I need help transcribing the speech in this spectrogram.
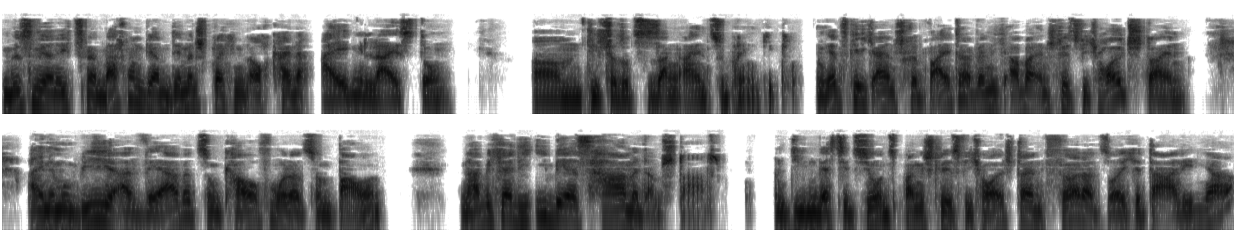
müssen wir ja nichts mehr machen. Wir haben dementsprechend auch keine Eigenleistung, ähm, die es da sozusagen einzubringen gibt. Und jetzt gehe ich einen Schritt weiter. Wenn ich aber in Schleswig-Holstein eine Immobilie erwerbe zum Kaufen oder zum Bauen, dann habe ich ja die IBSH mit am Start. Und die Investitionsbank Schleswig-Holstein fördert solche Darlehen ja,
